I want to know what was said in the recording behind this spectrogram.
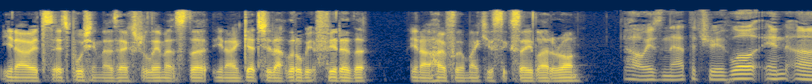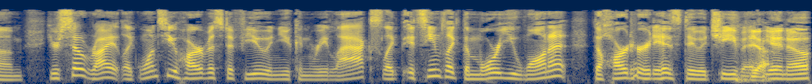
You know, it's it's pushing those extra limits that you know gets you that little bit fitter that you know hopefully will make you succeed later on. Oh, isn't that the truth? Well, and um, you're so right. Like once you harvest a few and you can relax, like it seems like the more you want it, the harder it is to achieve it. Yeah. You know,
